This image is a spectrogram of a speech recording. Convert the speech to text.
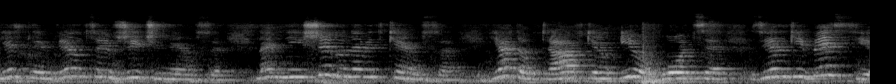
e, e, chcę więcej w życiu mięsa, najmniejszego nawet kęsa. Jadał trawkę i owoce, z wielkiej bestii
